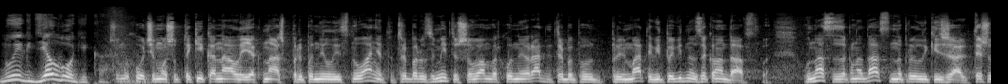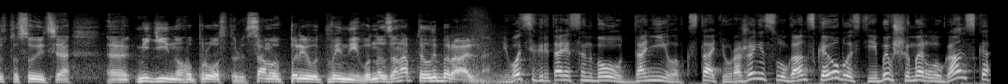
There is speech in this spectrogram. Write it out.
Ну і де логіка? Якщо ми хочемо, щоб такі канали, як наш, припинили існування, то треба розуміти, що вам Верховної Ради треба приймати відповідне законодавство. У нас законодавство, на превеликий жаль, те, що стосується е, медійного простору, саме в період війни, воно занадто ліберальне. И вот секретарь СНБО Данилов, кстати, уроженец Луганской области и бывший мэр Луганска,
